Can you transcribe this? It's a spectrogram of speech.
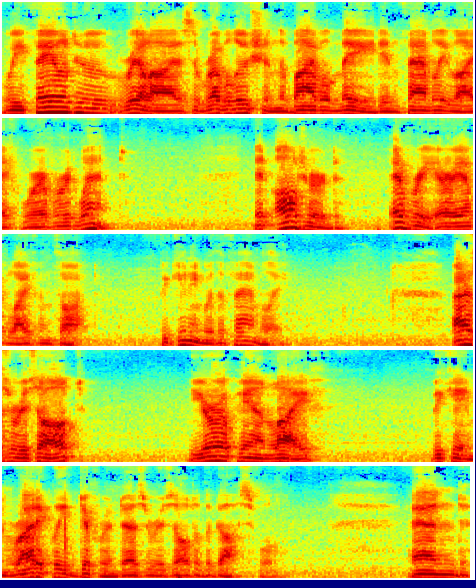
We fail to realize the revolution the Bible made in family life wherever it went. It altered every area of life and thought, beginning with the family. As a result, European life became radically different as a result of the gospel. And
